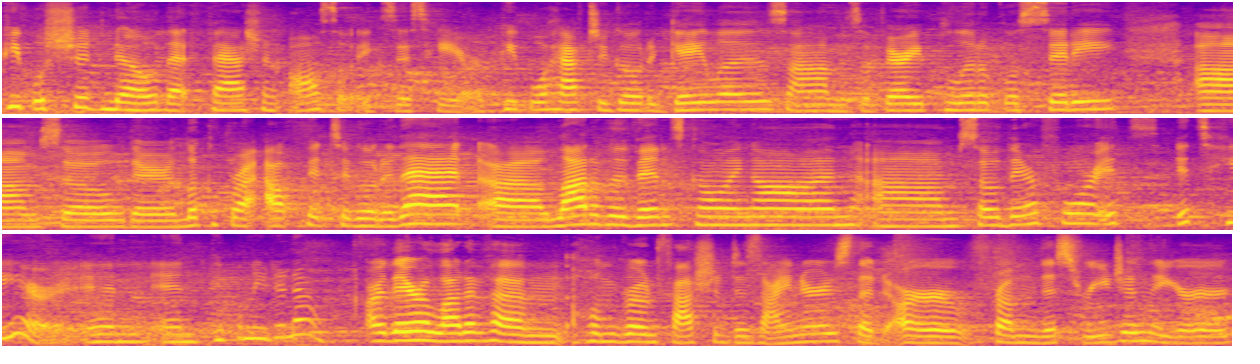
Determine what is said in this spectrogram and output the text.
People should know that fashion also exists here. People have to go to galas. Um, it's a very political city, um, so they're looking for an outfit to go to that. Uh, a lot of events going on, um, so therefore it's it's here, and, and people need to know. Are there a lot of um, homegrown fashion designers that are from this region that you're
